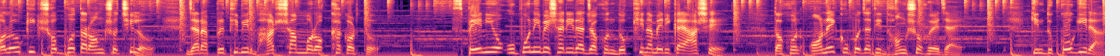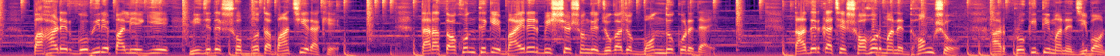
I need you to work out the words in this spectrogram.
অলৌকিক সভ্যতার অংশ ছিল, যারা পৃথিবীর ভারসাম্য রক্ষা করত। স্পেনীয় উপনিবেশারীরা যখন দক্ষিণ আমেরিকায় আসে, তখন অনেক উপজাতি ধ্বংস হয়ে যায়। কিন্তু কোগিরা পাহাড়ের গভীরে পালিয়ে গিয়ে নিজেদের সভ্যতা বাঁচিয়ে রাখে। তারা তখন থেকে বাইরের বিশ্বের সঙ্গে যোগাযোগ বন্ধ করে দেয়। তাদের কাছে শহর মানে ধ্বংস আর প্রকৃতি মানে জীবন।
